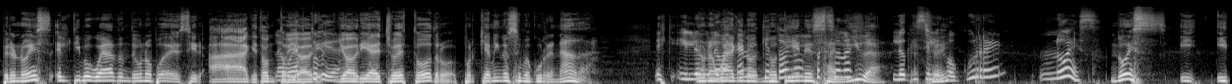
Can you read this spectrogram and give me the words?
Pero no es el tipo de weas donde uno puede decir, ah, qué tonto, yo habría, estúpida. yo habría hecho esto otro. Porque a mí no se me ocurre nada. Es que, y Es lo, una weá que no- es que no tiene salida, Lo que se les ocurre no es. No es. Y, y,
